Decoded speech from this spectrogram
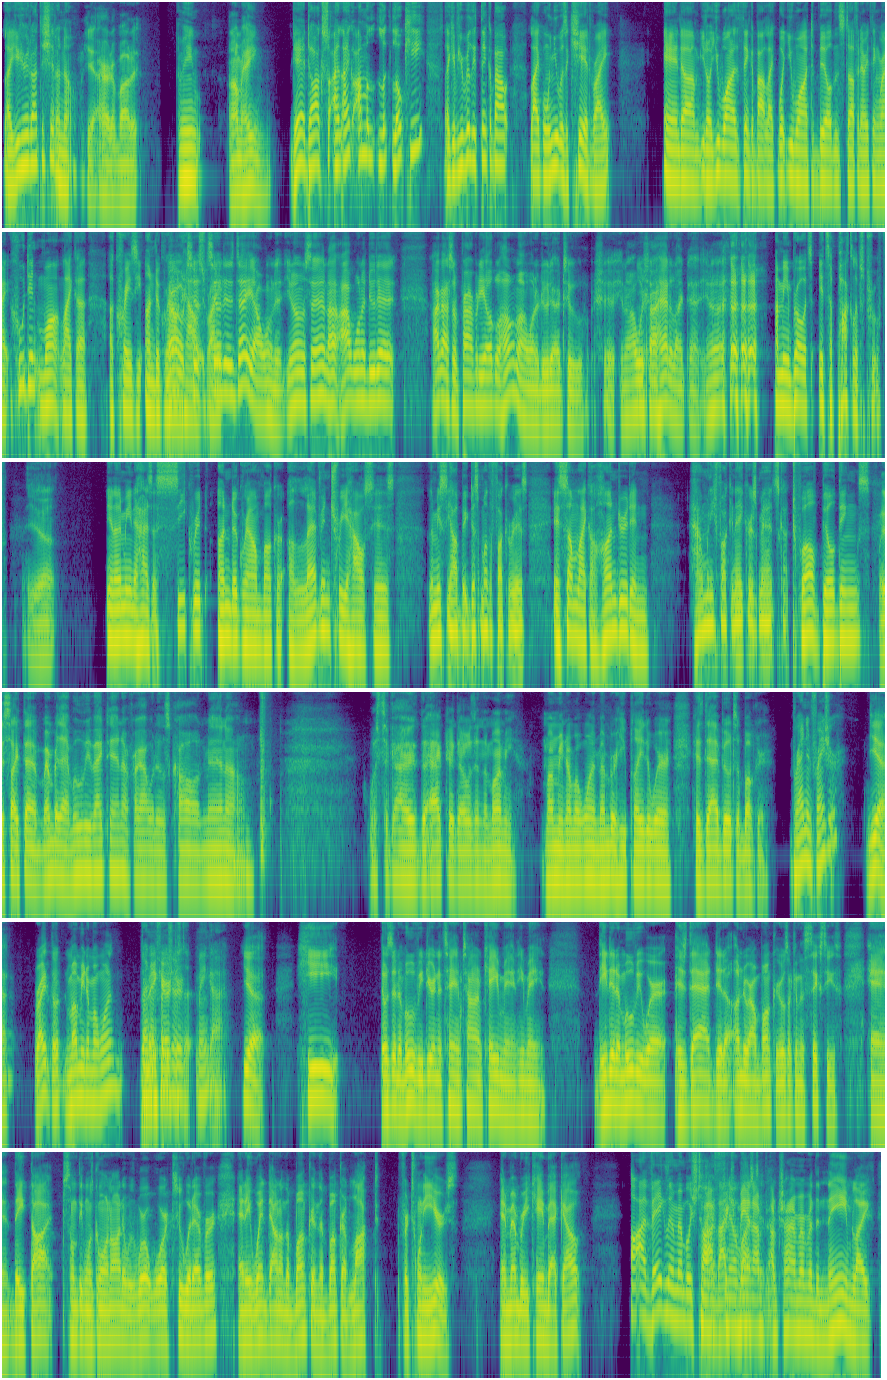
Like you heard about this shit or no? Yeah, I heard about it. I mean, I'm hating. yeah, dog. So I like I'm a, look low key. Like if you really think about like when you was a kid, right? And um, you know, you wanted to think about like what you wanted to build and stuff and everything, right? Who didn't want like a a crazy underground Bro, house, till, right? till this day, I want it. You know what I'm saying? I, I want to do that. I got some property in Oklahoma. I want to do that too. Shit, you know, I wish I had it like that. You know? I mean, bro, it's it's apocalypse proof. yeah. You know what I mean? It has a secret underground bunker, 11 tree houses. Let me see how big this motherfucker is. It's something like a hundred and how many fucking acres, man? It's got 12 buildings. It's like that. Remember that movie back then? I forgot what it was called, man. Um, what's the guy, the actor that was in the Mummy? Mummy number one. Remember he played it where his dad built a bunker. Brendan Fraser? Yeah, right. The Mummy number one, the Brendan main Fraser's character. the main guy. Yeah, he it was in a movie during the same time Caveman he made. He did a movie where his dad did an underground bunker. It was like in the '60s, and they thought something was going on. It was World War II, whatever, and they went down on the bunker, and the bunker locked for 20 years. And remember, he came back out. Oh, I vaguely remember what you're talking about. I man, I'm. I'm trying to remember the name. Like,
